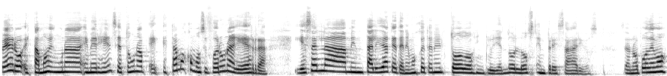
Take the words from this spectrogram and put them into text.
pero estamos en una emergencia, esto es una, eh, estamos como si fuera una guerra. Y esa es la mentalidad que tenemos que tener todos, incluyendo los empresarios. O sea, no podemos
